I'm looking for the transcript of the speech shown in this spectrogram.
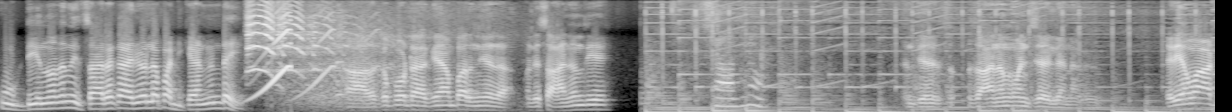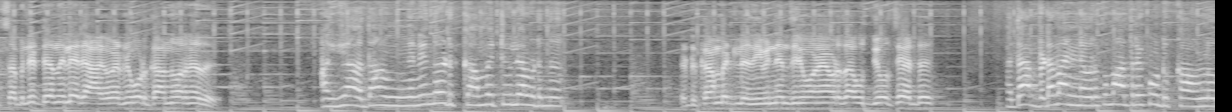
കുടി എന്ന് പറഞ്ഞ നിസ്സാര കാര്യമല്ല പഠിക്കാനുണ്ടേ. അതൊക്കെ പോട്ടെ. അതൊക്കെ ഞാൻ പറഞ്ഞുതരാം. മറ്റേ സാധനം എന്തിയേ? സാധനോ? സാധനം മനസ്സിലായില്ല എനക്ക് ശരി ഞാൻ വാട്സാപ്പിൽ ഇട്ട് തന്നില്ലേ രാഘവേട്ടന് കൊടുക്കാന്ന് പറഞ്ഞത്? അയ്യോ അത് അങ്ങനെയൊന്നും എടുക്കാൻ പറ്റൂല അവിടുന്ന്. എടുക്കാൻ പറ്റില്ല. നീ പിന്നെ എന്തിനു പോണേ അവിടുത്തെ ഉദ്യോഗസ്ഥയായിട്ട്? അത് അവിടെ വന്നവർക്ക് മാത്രമേ കൊടുക്കാവുള്ളൂ.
